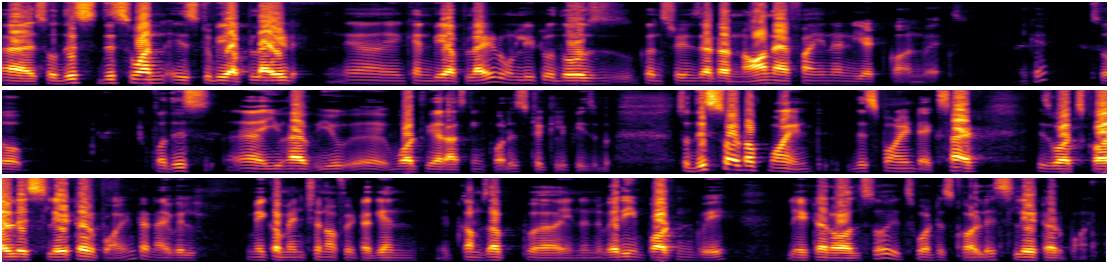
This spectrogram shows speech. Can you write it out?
uh, so, this, this one is to be applied uh, can be applied only to those constraints that are non-affine and yet convex. Okay. So, for this uh, you have you uh, what we are asking for is strictly feasible. So, this sort of point this point x hat is what is called a Slater point and I will make a mention of it again it comes up uh, in a very important way later also it is what is called a Slater point.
